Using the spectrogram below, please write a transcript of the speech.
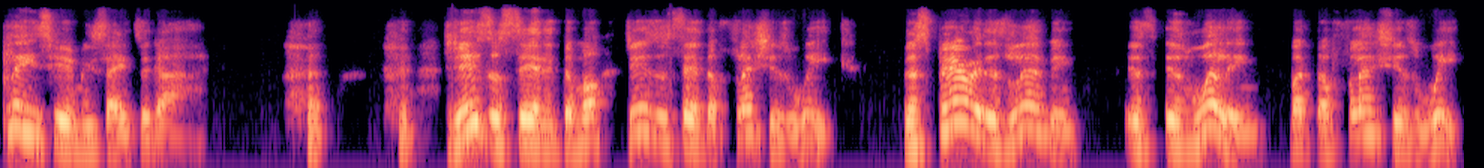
Please hear me say to God. Jesus said it the most, Jesus said the flesh is weak. The spirit is living, is, is willing, but the flesh is weak.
